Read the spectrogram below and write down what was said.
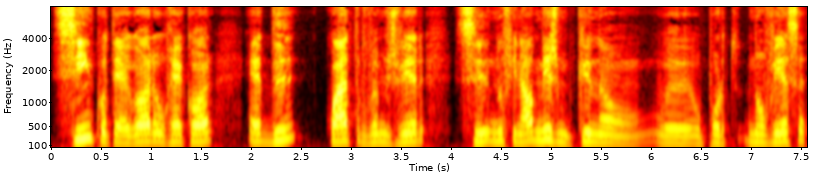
cinco até agora, o recorde é de quatro. Vamos ver se no final, mesmo que não, uh, o Porto não vença,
